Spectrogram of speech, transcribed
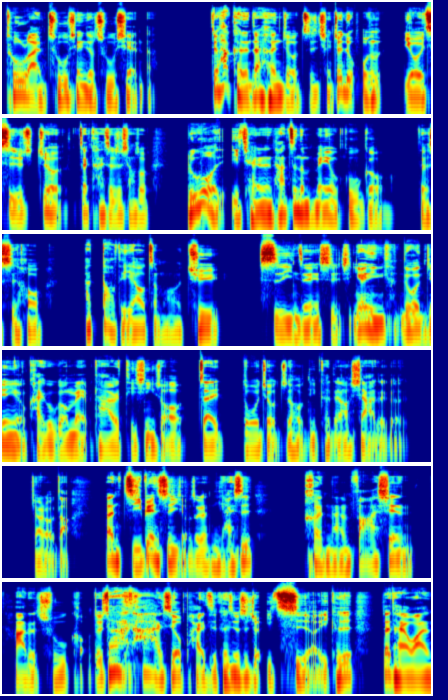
突然出现就出现了，就他可能在很久之前，就是我有一次就就在开始就想说，如果以前人他真的没有 Google 的时候，他到底要怎么去适应这件事情？因为你如果你今天有开 Google Map，他会提醒你说哦，在多久之后，你可能要下这个交流道？但即便是有这个，你还是很难发现它的出口。对，它它还是有牌子，可能就是就一次而已。可是，在台湾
